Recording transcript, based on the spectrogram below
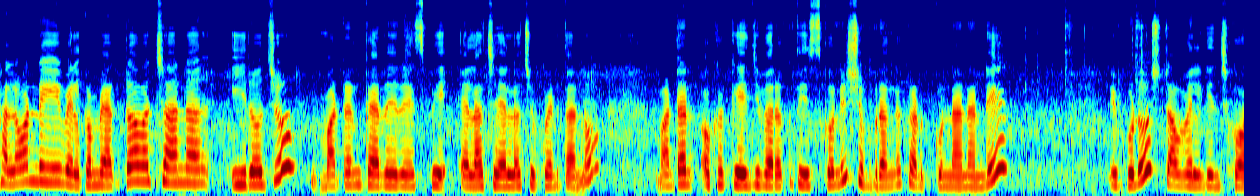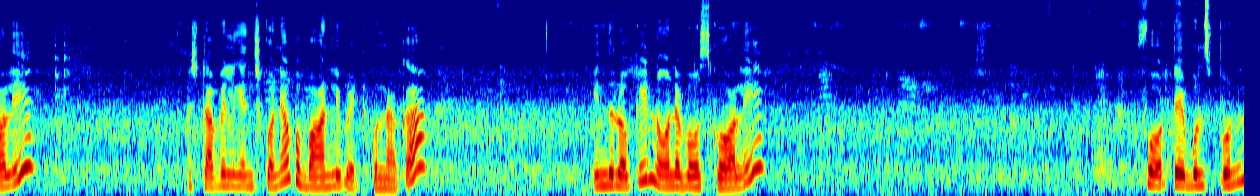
హలో అండి welcome back to our channel. ఈరోజు మటన్ కర్రీ రెసిపీ ఎలా చేయాలో చూపెడతాను. మటన్ ఒక కేజీ వరకు తీసుకొని శుభ్రంగా కడుక్కున్నానండి. ఇప్పుడు స్టవ్ వెలిగించుకోవాలి. స్టవ్ వెలిగించుకొని ఒక బాండ్లీ పెట్టుకున్నాక ఇందులోకి నూనె పోసుకోవాలి. ఫోర్ టేబుల్ స్పూన్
